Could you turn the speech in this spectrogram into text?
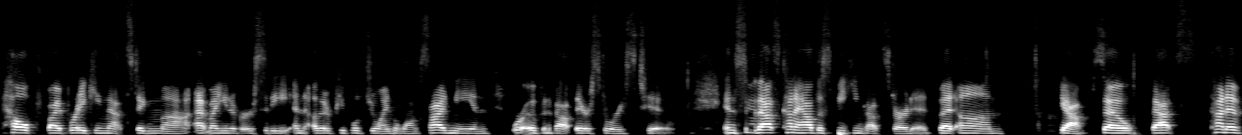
helped by breaking that stigma at my university and other people joined alongside me and were open about their stories too. And so that's kind of how the speaking got started but um yeah so that's kind of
